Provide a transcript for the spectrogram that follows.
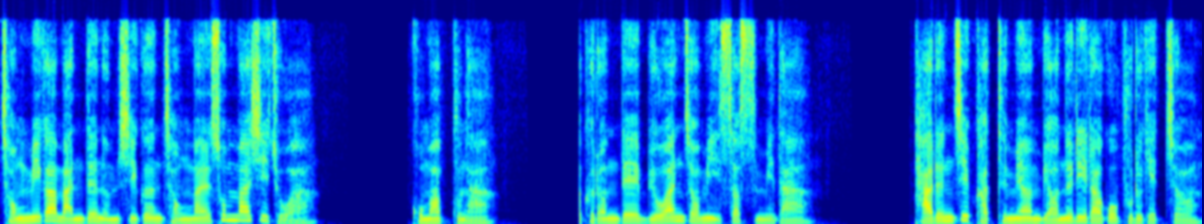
정미가 만든 음식은 정말 손맛이 좋아. 고맙구나. 그런데 묘한 점이 있었습니다. 다른 집 같으면 며느리라고 부르겠죠.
